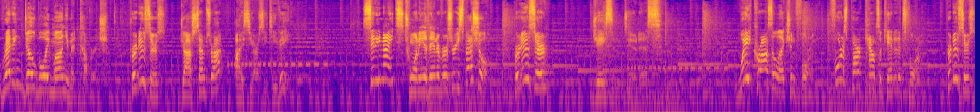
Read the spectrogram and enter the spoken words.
Reading Doughboy Monument coverage. Producers Josh Semstrot, ICRC TV. City Nights 20th Anniversary Special. Producer Jason Dudis. Waycross Election Forum. Forest Park Council Candidates Forum. Producers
